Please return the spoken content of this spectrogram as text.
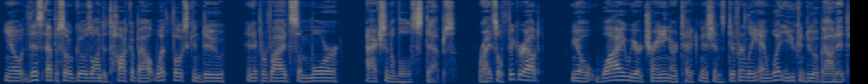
you know, this episode goes on to talk about what folks can do and it provides some more actionable steps, right? So figure out you know, why we are training our technicians differently and what you can do about it.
